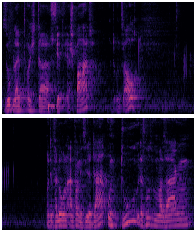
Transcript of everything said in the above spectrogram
so bleibt euch das jetzt erspart und uns auch. Und der verlorene Anfang ist wieder da. Und du, das muss man mal sagen,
